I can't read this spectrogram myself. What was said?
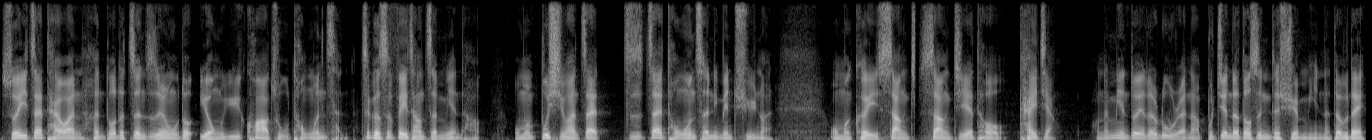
所以在台湾很多的政治人物都勇于跨出同温层，这个是非常正面的哈。我们不喜欢在只在同温层里面取暖，我们可以上上街头开讲，那面对的路人呢、啊，不见得都是你的选民呢，对不对？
